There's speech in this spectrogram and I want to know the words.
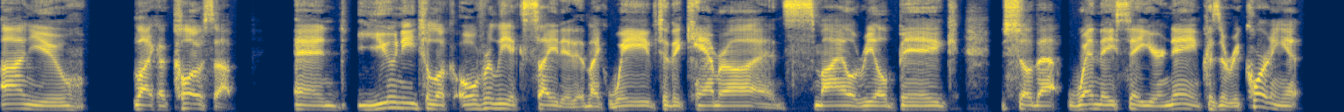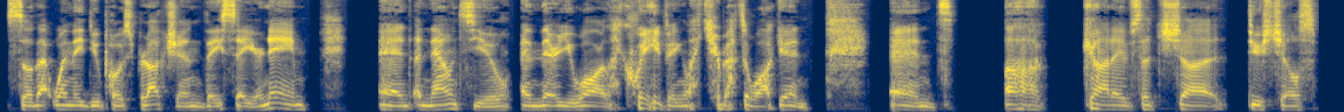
on you like a close up and you need to look overly excited and like wave to the camera and smile real big so that when they say your name, because they're recording it, so that when they do post production, they say your name and announce you. And there you are, like waving, like you're about to walk in. And, oh God, I have such uh, douche chills.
